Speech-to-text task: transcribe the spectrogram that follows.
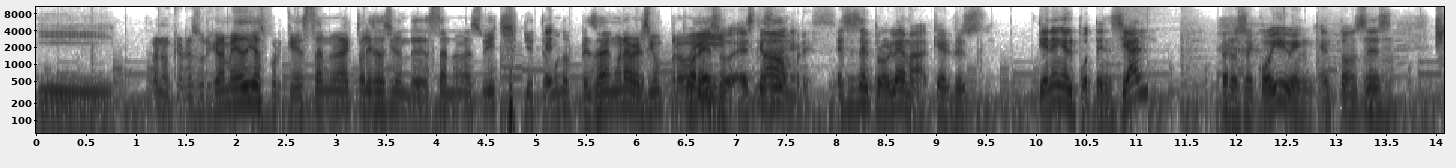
y Bueno, que resurgió a medias porque esta nueva actualización de esta nueva Switch, y todo Eh, el mundo pensaba en una versión Pro. por y- eso, es que No, ese, ese es el problema, que res- tienen el potencial, pero se cohiben. Entonces. Sí.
